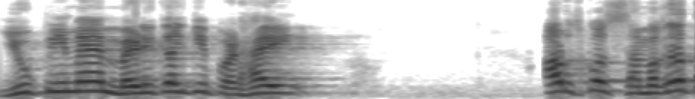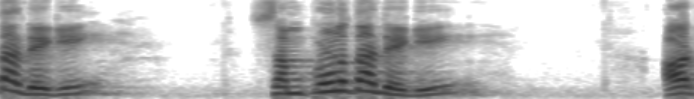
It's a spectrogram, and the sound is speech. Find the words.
यूपी में मेडिकल की पढ़ाई और उसको समग्रता देगी, संपूर्णता देगी और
